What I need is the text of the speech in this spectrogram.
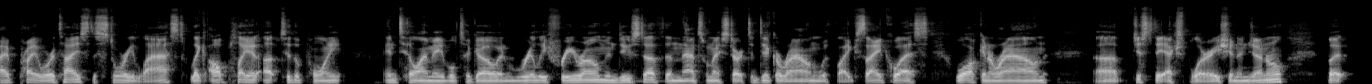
I prioritize the story last. Like I'll play it up to the point until I'm able to go and really free roam and do stuff. Then that's when I start to dick around with like side quests, walking around, uh, just the exploration in general. But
